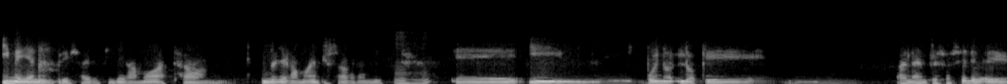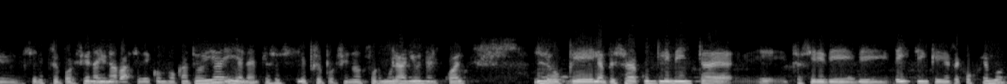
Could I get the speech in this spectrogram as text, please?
y mediana empresa, es decir, llegamos hasta no llegamos a empresas grandes. eh, y bueno, lo que mm, a la empresa se, le, eh, se les proporciona, hay una base de convocatoria y a la empresa se les proporciona un formulario en el cual lo que la empresa cumplimenta eh, esta serie de, de, ítems que recogemos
